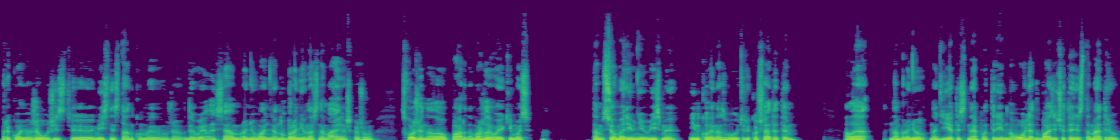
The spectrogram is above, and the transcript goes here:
прикольно. Живучість. Е, Міцність танку ми вже дивилися. Бронювання. Ну, броні в нас немає, я ж кажу. Схожий на леопарда. Можливо, якимось там 7 рівнів 8 інколи нас будуть рикошетити. Але на броню надіятись не потрібно. Огляд в базі 400 метрів.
